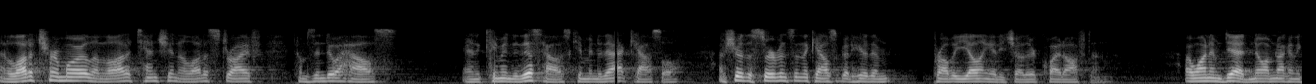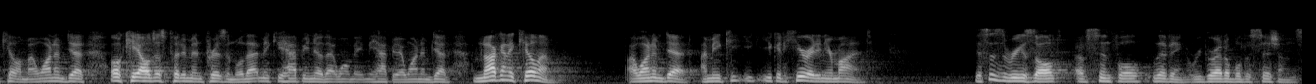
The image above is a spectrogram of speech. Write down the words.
And a lot of turmoil and a lot of tension and a lot of strife comes into a house, and it came into this house, came into that castle. I'm sure the servants in the castle could hear them probably yelling at each other quite often. I want him dead. No, I'm not going to kill him. I want him dead. Okay, I'll just put him in prison. Will that make you happy? No, that won't make me happy. I want him dead. I'm not going to kill him. I want him dead. I mean, you can hear it in your mind. This is the result of sinful living, regrettable decisions.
